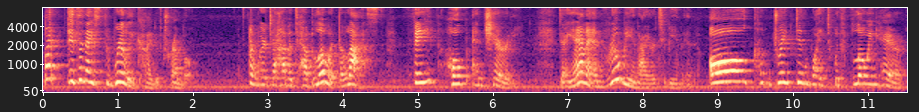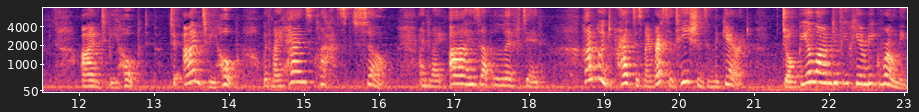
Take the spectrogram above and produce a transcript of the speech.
But it's a nice thrilly kind of tremble. And we're to have a tableau at the last. Faith, Hope, and Charity. Diana and Ruby and I are to be in it, all draped in white with flowing hair. I'm to be hoped, to, I'm to be Hope, with my hands clasped so, and my eyes uplifted. I'm going to practice my recitations in the garret. Don't be alarmed if you hear me groaning.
